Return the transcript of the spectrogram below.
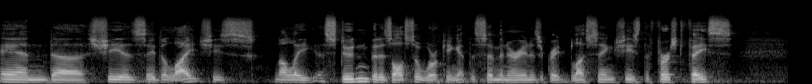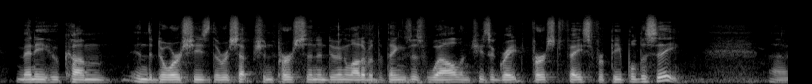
And uh, she is a delight. She's not only a student, but is also working at the seminary and is a great blessing. She's the first face. Many who come in the door, she's the reception person and doing a lot of other things as well. And she's a great first face for people to see. Uh,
